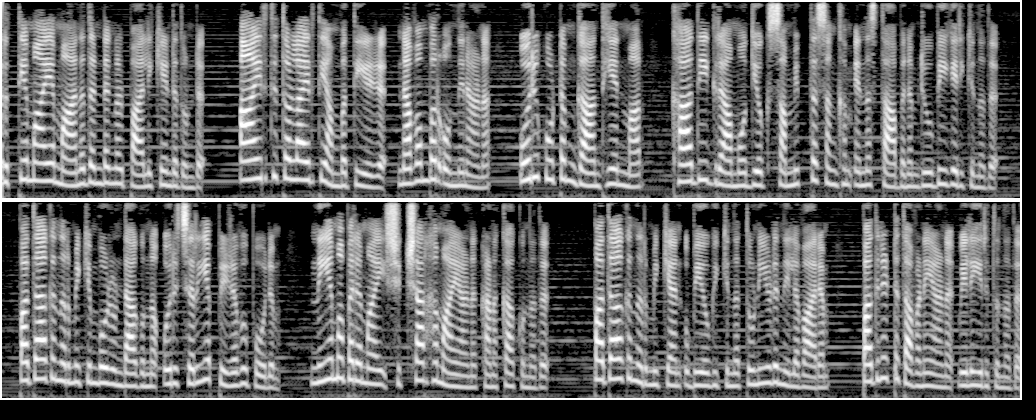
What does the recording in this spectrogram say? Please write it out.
കൃത്യമായ മാനദണ്ഡങ്ങൾ പാലിക്കേണ്ടതുണ്ട്. ആയിരത്തി തൊള്ളായിരത്തി അമ്പത്തിയേഴ് നവംബർ ഒന്നിനാണ് ഒരു കൂട്ടം ഗാന്ധിയന്മാർ ഖാദി ഗ്രാമോദ്യോഗ് സംയുക്ത സംഘം എന്ന സ്ഥാപനം രൂപീകരിക്കുന്നത്. പതാക നിർമ്മിക്കുമ്പോഴുണ്ടാകുന്ന ഒരു ചെറിയ പിഴവ് പോലും നിയമപരമായി ശിക്ഷാർഹമായാണ് കണക്കാക്കുന്നത്. പതാക നിർമ്മിക്കാൻ ഉപയോഗിക്കുന്ന തുണിയുടെ നിലവാരം പതിനെട്ട് തവണയാണ് വിലയിരുത്തുന്നത്.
